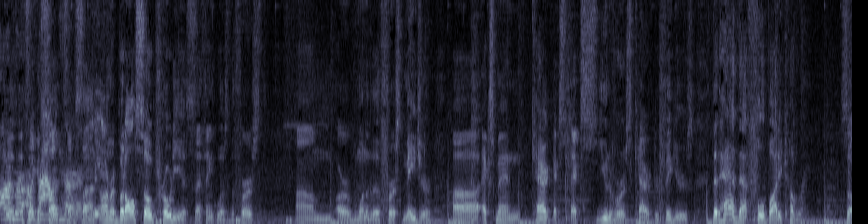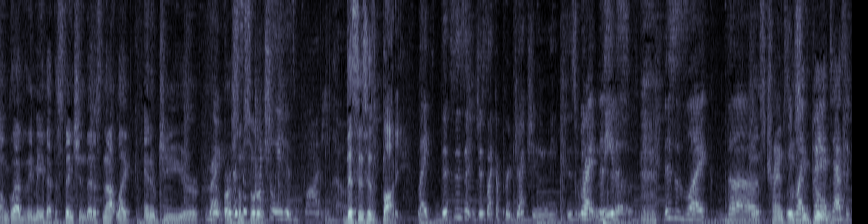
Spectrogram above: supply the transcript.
armor it's like a, around si- it's her. like sonic Yeah. armor, but also Proteus, I think, was the first, um, or one of the first major uh, X Men char- X X universe character figures that had that full body covering. So I'm glad that they made that distinction that it's not like energy or Right. or this some is sort of. actually his body though. This is his body. Like this isn't just like a projection. This is what Right, this made is- of. Mm-hmm. This is like the This with translucent like goo. Fantastic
